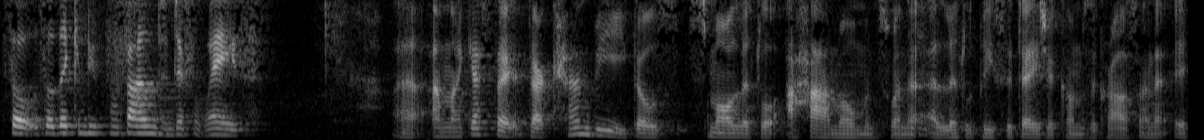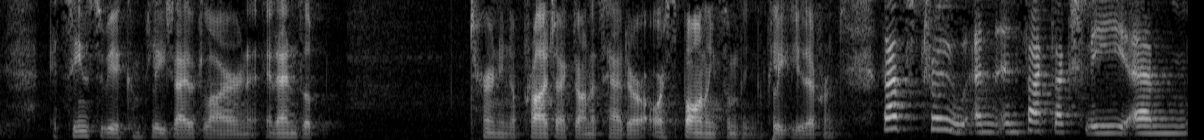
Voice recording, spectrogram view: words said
So so they can be profound in different ways. Uh, and I guess there, there can be those small little aha moments when a, a little piece of data comes across, and it, it, it seems to be a complete outlier, and it ends up turning a project on its head or, or spawning something completely different. That's true, and in fact, actually, um,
